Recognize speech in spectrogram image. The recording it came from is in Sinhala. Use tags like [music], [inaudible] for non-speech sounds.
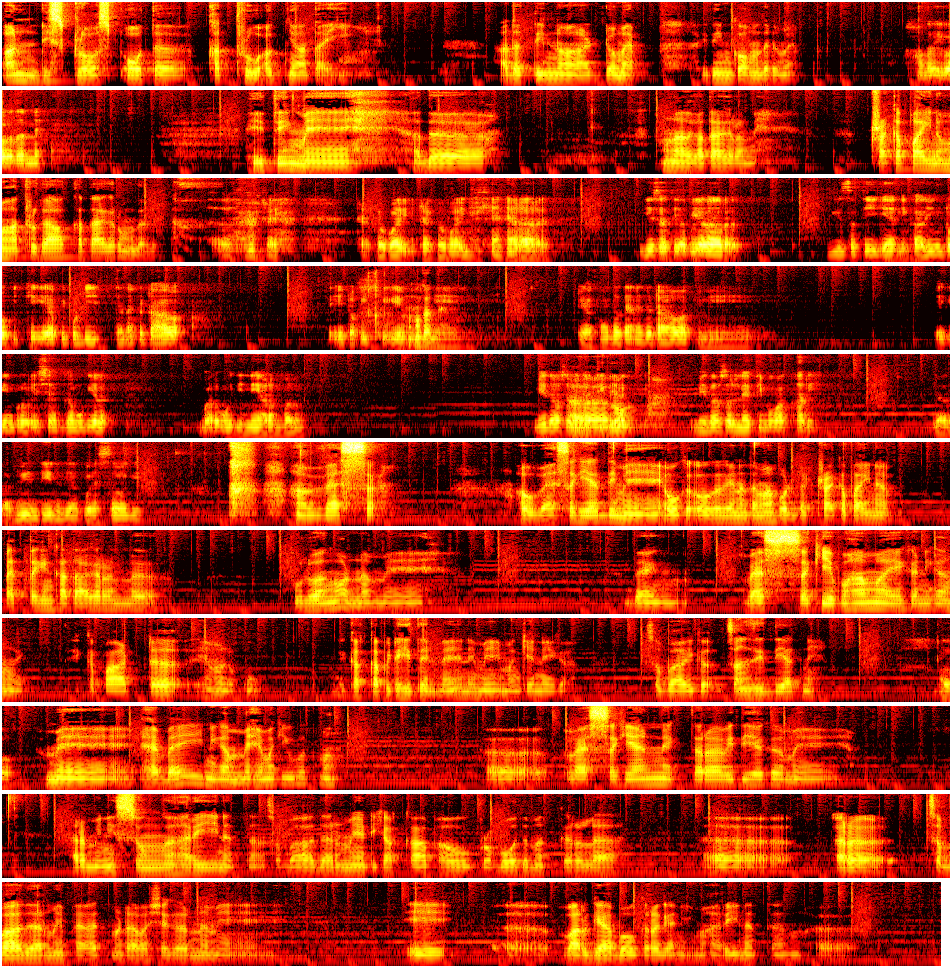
අන්ඩිස්කලෝස්ට් ඕත කත්රු අඥාතයි අදත් ඉන්නවා ඩොමැප් ඉතින් කොහොමද ඩොමැප් හොඳ ඉවරදන්න ඉතින් මේ අද මොනාද කතා කරන්නේ? ට්‍රැක පයින මාතෘකාවක් කතා කරමුද ට්‍රැකපයි ට්‍රැකපයින කියන අරාර ගිය සති අපි අර ගිය සති ගැන්නේ කලින් ටොපික් එක අපි පොඩි තැනකටාව ඒ ටොපික් එක මොකද? ටයක් හොඳ තැනකටාව අපි මේ ඒකෙන් ප්‍රවේශයක් ගමු කියලා. බලමු ඉතින්නේ අරම් බලමු. මේ දවසල් නැති මේ දවසල් නැති මොකක් හරි? අඩුවෙන් තියෙන දෙයක් වැස්ස වගේ. [laughs] වැස්ස. ඔව වැස්ස කියද්දි මේ ඕක ඕක ගැන තමා පොඩ්ඩ ට්‍රැක පයින පැත්තකින් කතා කරන්න පුළුවන් ඕන්නම් මේ. දැන් වැස්ස කියපහම ඒක නිකං එක පාට්ට එම ලොකු එකක් අපිට හිතෙන්නේ නේ මේ මං කියන්නේ එක ස්වභාවික සංසිද්ධියක්නේ ඔව්. මේ හැබැයි නිකම් මෙහෙම කිව්වොත් මං වැස්ස කියන්න එක්තර විදිහක මේ අර මිනිස්සුන්ව හරි නැත්තම් ස්වභාධර්මය ටිකක් කාපහු ප්‍රබෝධමත් කරලා අ, අර සභාධර්මය පැවැත්මට අවශ්‍ය කරන මේ ඒ අ, වර්ග අබෝ කර ගැනීම හරි නැත්තං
